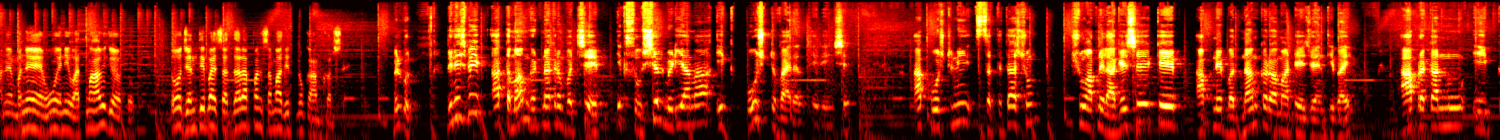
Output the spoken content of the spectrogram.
અને મને હું એની વાતમાં આવી ગયો હતો, તો જયંતિભાઈ સરદારા પણ સમાજ હિતનું કામ કરશે. બિલકુલ. દિનેશભાઈ, આ તમામ ઘટનાક્રમ વચ્ચે એક સોશિયલ મીડિયામાં એક પોસ્ટ વાયરલ થઈ રહી છે. આ પોસ્ટની સત્યતા શું? શું આપને લાગે છે કે આપને બદનામ કરવા માટે જયંતિભાઈ? આ પ્રકારનું એક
